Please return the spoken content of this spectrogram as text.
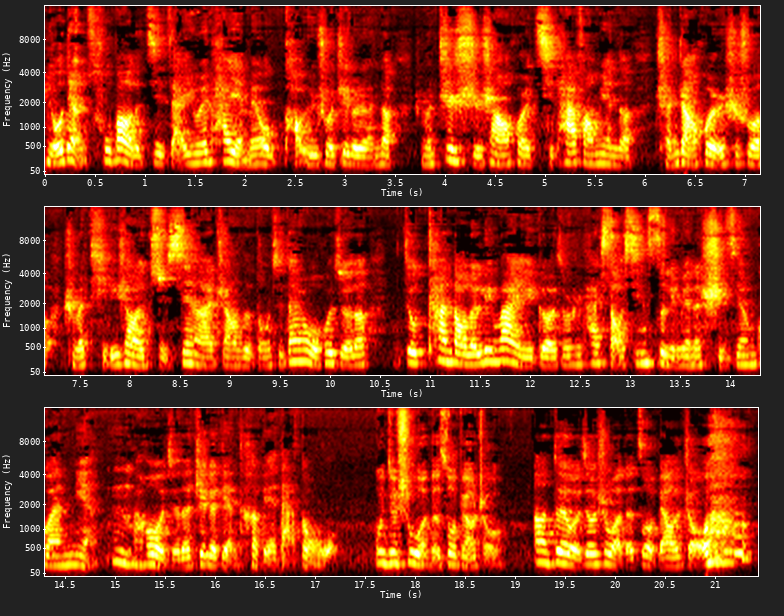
有点粗暴的记载，因为他也没有考虑说这个人的什么知识上或者其他方面的成长，或者是说什么体力上的局限啊这样子的东西。但是我会觉得，就看到了另外一个，就是他小心思里面的时间观念，嗯，然后我觉得这个点特别打动我。我就是我的坐标轴，嗯，对我就是我的坐标轴。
